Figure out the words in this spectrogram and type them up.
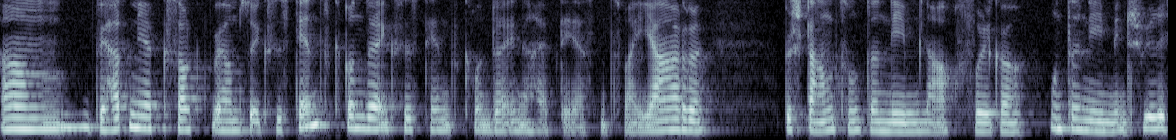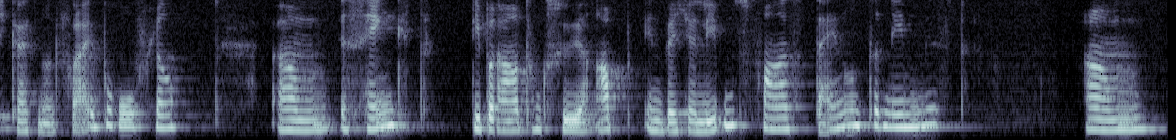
Ähm, wir hatten ja gesagt, wir haben so Existenzgründer, Existenzgründer innerhalb der ersten zwei Jahre, Bestandsunternehmen, Nachfolger, Unternehmen in Schwierigkeiten und Freiberufler. Ähm, es hängt die Beratungshöhe ab, in welcher Lebensphase dein Unternehmen ist. Ähm,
